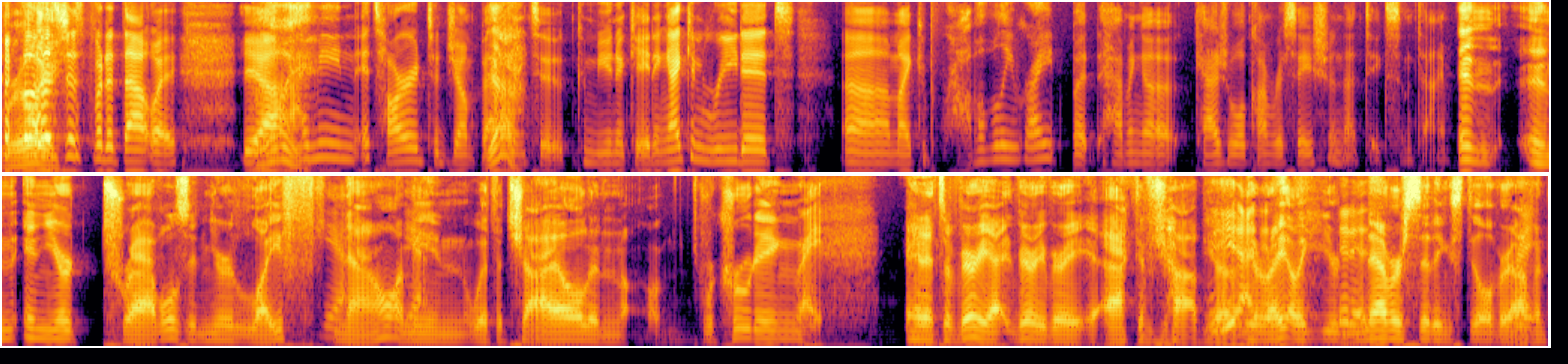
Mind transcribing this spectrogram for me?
Really? Let's just put it that way. Yeah. I mean, it's hard to jump back Yeah. into communicating. I can read it. Um, I could probably write, but having a casual conversation that takes some time. In in in your travels in your life Yeah. now, I Yeah. mean, with a child and uh, recruiting, Right. and it's a very very very active job. You Yeah, you're right. Like you're never sitting still very Right. often.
